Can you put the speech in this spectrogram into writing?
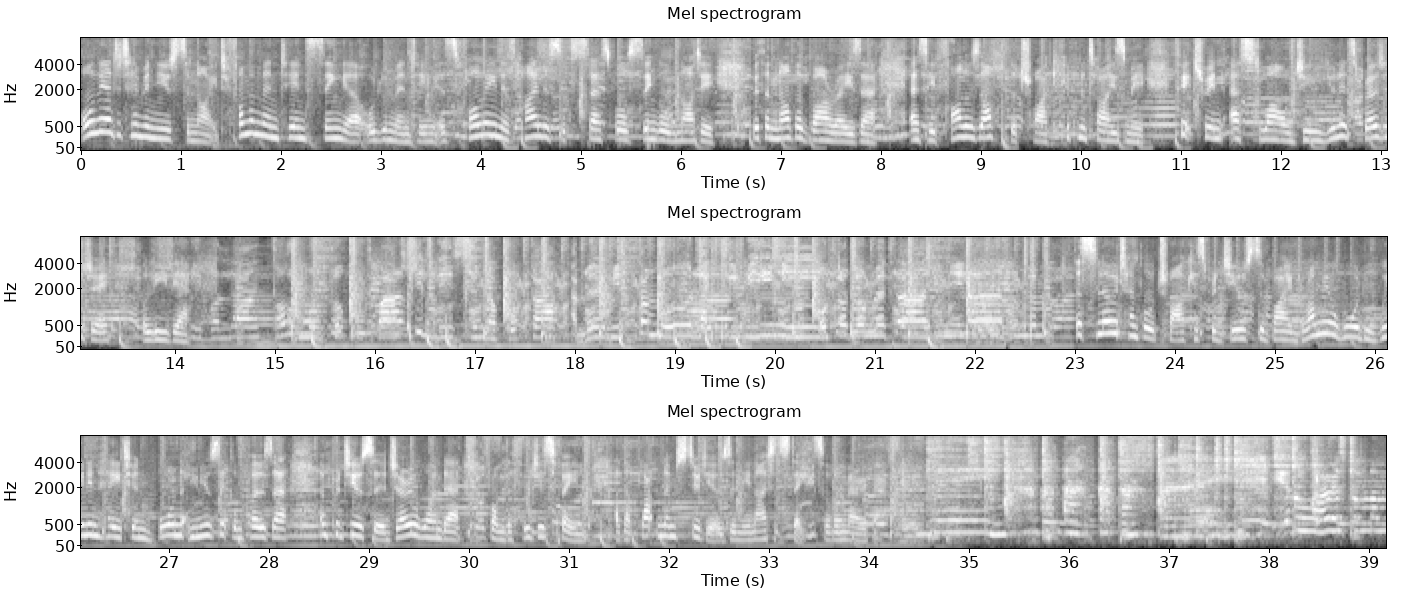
On the entertainment news tonight, former Maintain singer Olu Maintain is following his highly successful single Naughty with another bar raiser as he follows up the track Hypnotize Me featuring S12 G Unit's protege Olivia. The slow tempo track is produced by Grammy Award winning Haitian born music composer and producer Jerry Wonder from the Fugees fame at the Platinum Studios in the United States of America.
